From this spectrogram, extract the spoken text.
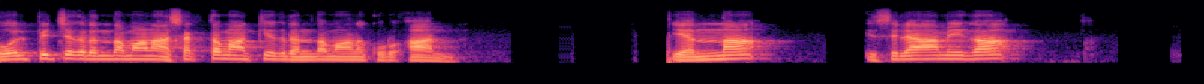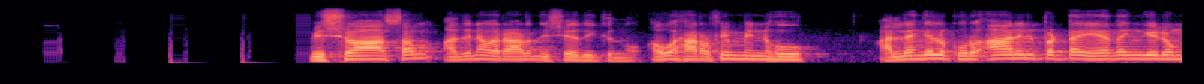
തോൽപ്പിച്ച ഗ്രന്ഥമാണ് അശക്തമാക്കിയ ഗ്രന്ഥമാണ് ഖുർആൻ. എന്ന ഇസ്ലാമിക വിശ്വാസം അതിനെ ഒരാൾ നിഷേധിക്കുന്നു. ഔ ഹർഫിൻ മിൻഹു. അല്ലെങ്കിൽ ഖുർആാനിൽപ്പെട്ട ഏതെങ്കിലും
